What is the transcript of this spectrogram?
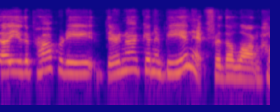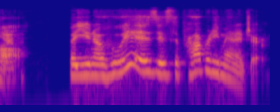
sell you the property, they're not going to be in it for the long haul. Yeah but you know who is is the property manager.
